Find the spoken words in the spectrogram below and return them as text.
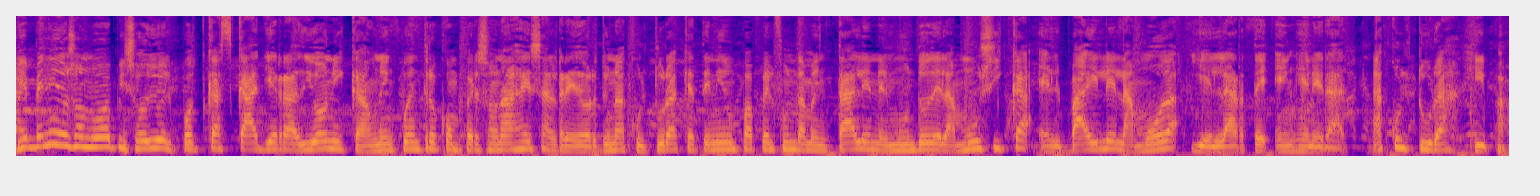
Bienvenidos a un nuevo episodio del podcast Calle Radiónica, un encuentro con personajes alrededor de una cultura que ha tenido un papel fundamental en el mundo de la música, el baile, la moda y el arte en general, la cultura hip hop.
